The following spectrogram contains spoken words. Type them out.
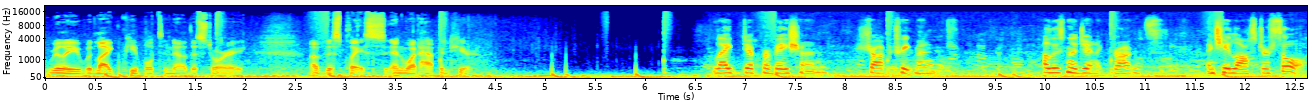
really would like people to know the story of this place and what happened here. light deprivation, shock treatment, hallucinogenic drugs, and she lost her soul.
